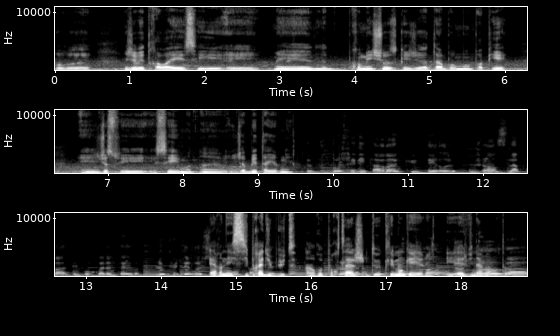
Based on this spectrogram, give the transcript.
pour, euh, je vais travailler ici. Et, mais la première chose que j'attends pour mon papier, et je suis ici maintenant, j'habite à Irni. poursuivi par un cutéreux je lance la patte et pourquoi le taire? Le cutéreux Ernest, si près du but, un reportage de Clément Gaillery et Elvina Barotin. à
